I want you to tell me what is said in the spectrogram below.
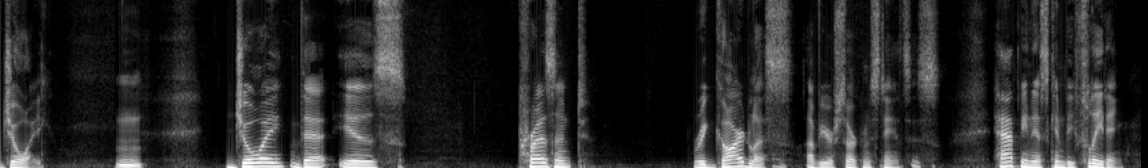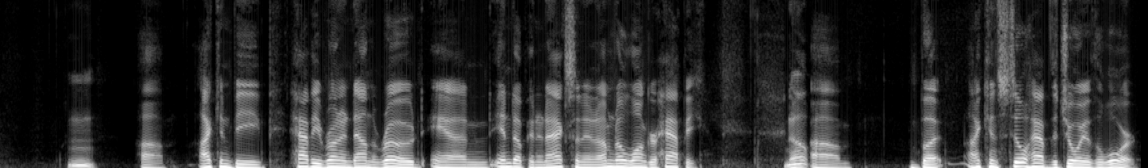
joy. Mm joy that is present regardless of your circumstances. Happiness can be fleeting. Mm. Uh, I can be happy running down the road and end up in an accident. I'm no longer happy. No. Um, but I can still have the joy of the Lord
